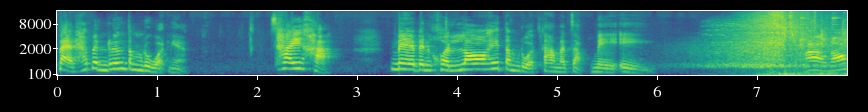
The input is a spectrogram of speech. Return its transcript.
แต่ถ้าเป็นเรื่องตำรวจเนี่ย ใช่ค่ะ เมย์เป็นคนล่อให้ตำรวจตามมาจับเมย์เอง อ้าวน้อง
